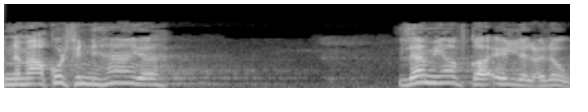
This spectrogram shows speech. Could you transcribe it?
إنما أقول في النهاية لم يبقى إلا العلو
